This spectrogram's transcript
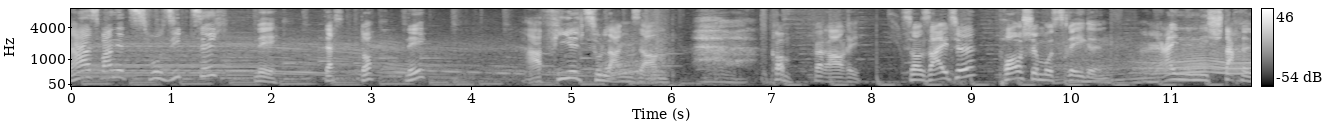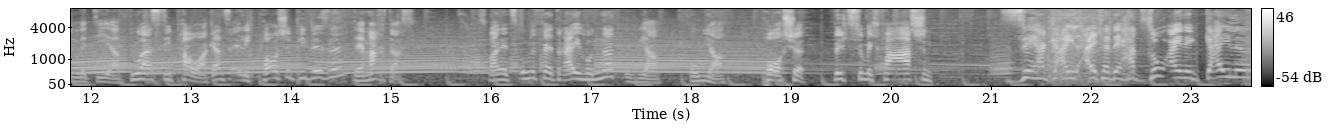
Na, es waren jetzt 270. Nee, das, doch, nee. Ah, viel zu langsam. Komm, Ferrari. Zur Seite. Porsche muss regeln. Rein in die Stacheln mit dir. Du hast die Power. Ganz ehrlich, Porsche Pidissel, der macht das. Das waren jetzt ungefähr 300. Oh ja, oh ja. Porsche, willst du mich verarschen? Sehr geil, Alter. Der hat so eine geile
